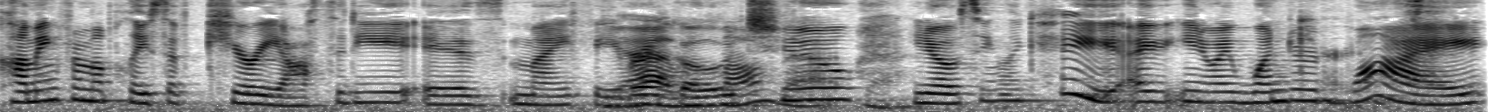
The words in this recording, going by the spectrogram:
Coming from a place of curiosity is my favorite Yeah, go-to. Yeah. You know, saying like, "Hey, I you know I wondered Curious. why."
